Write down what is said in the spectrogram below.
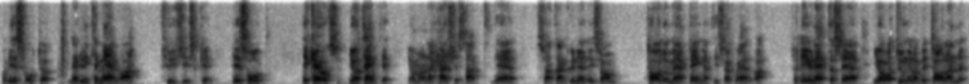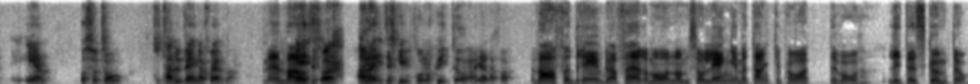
och det är svårt att, när du inte är med va, fysiskt, det är svårt. Det kan jag också, jag tänkte, ja men han har kanske sagt det här så att han kunde liksom ta de här pengarna till sig själv va. För det är ju lätt att säga, jag var tvungen att betala en och så, tog, så tar du pengar själv va. Men var... Det är inte så att, han har inte skrivit på något kvitto i alla fall. Varför drev du affärer med honom så länge med tanke på att det var lite skumt då?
